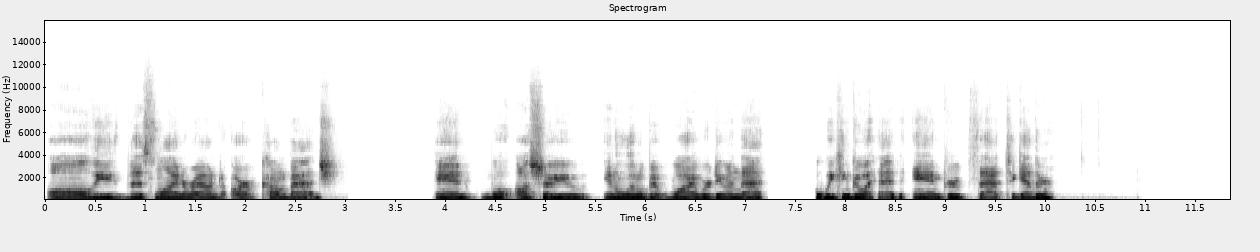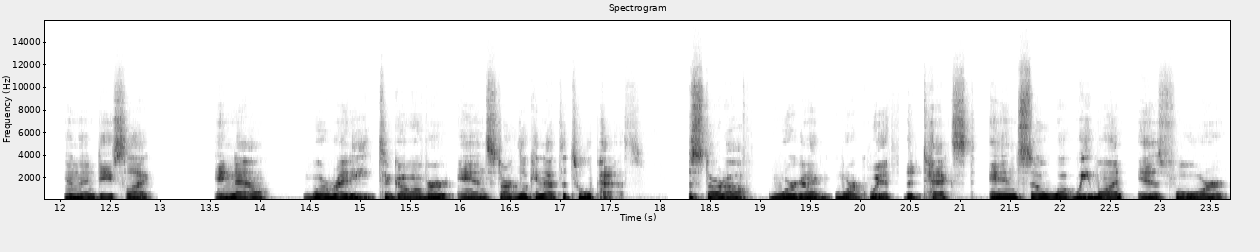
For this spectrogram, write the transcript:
all the this line around our COM badge. And we'll, I'll show you in a little bit why we're doing that. But we can go ahead and group that together and then deselect. And now we're ready to go over and start looking at the toolpaths. To start off, we're going to work with the text. And so what we want is for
